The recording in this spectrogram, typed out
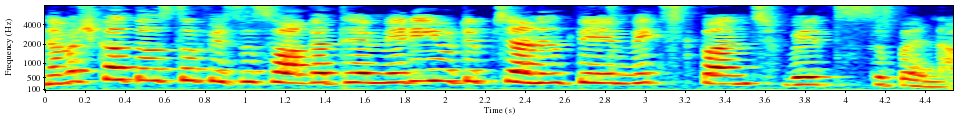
नमस्कार दोस्तों, फिर से स्वागत है मेरे YouTube चैनल पे मिक्स्ड पंच विद सुपर्णा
